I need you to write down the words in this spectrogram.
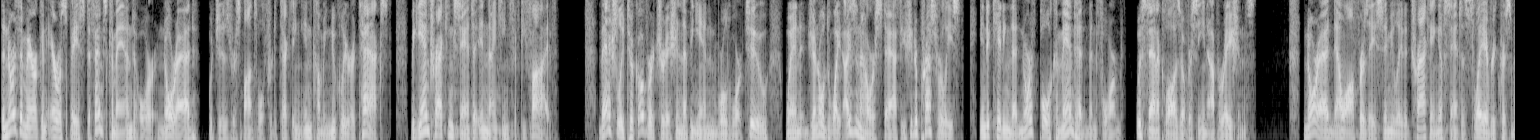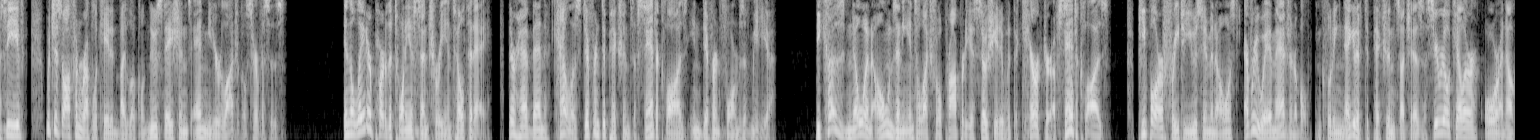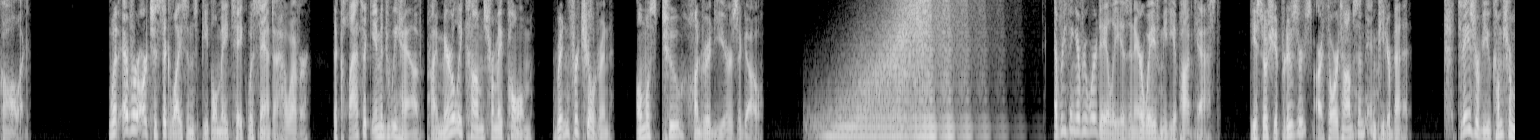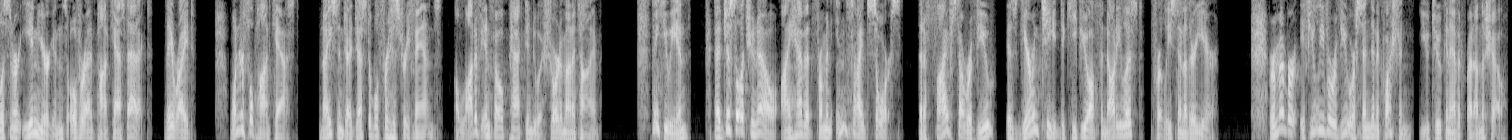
The North American Aerospace Defense Command, or NORAD, which is responsible for detecting incoming nuclear attacks, began tracking Santa in 1955. They actually took over a tradition that began in World War II when General Dwight Eisenhower's staff issued a press release indicating that North Pole Command had been formed with Santa Claus overseeing operations. NORAD now offers a simulated tracking of Santa's sleigh every Christmas Eve, which is often replicated by local news stations and meteorological services. In the later part of the 20th century until today, there have been countless different depictions of Santa Claus in different forms of media. Because no one owns any intellectual property associated with the character of Santa Claus, people are free to use him in almost every way imaginable, including negative depictions such as a serial killer or an alcoholic. Whatever artistic license people may take with Santa, however, the classic image we have primarily comes from a poem written for children almost 200 years ago. Everything Everywhere Daily is an airwave media podcast. The associate producers are Thor Thompson and Peter Bennett. Today's review comes from listener Ian Jurgens over at Podcast Addict. They write, Wonderful podcast. Nice and digestible for history fans. A lot of info packed into a short amount of time. Thank you, Ian. Uh, just to let you know, I have it from an inside source that a five star review is guaranteed to keep you off the naughty list for at least another year. Remember, if you leave a review or send in a question, you too can have it read on the show.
